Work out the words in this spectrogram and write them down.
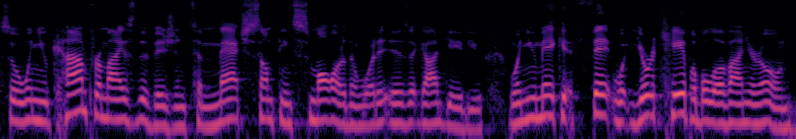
So when you compromise the vision to match something smaller than what it is that God gave you, when you make it fit what you're capable of on your own,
